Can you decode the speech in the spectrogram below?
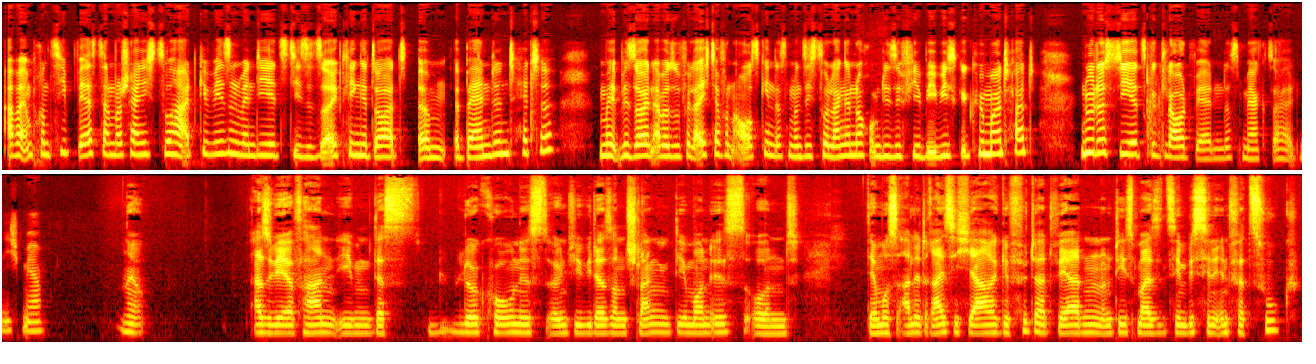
aber im Prinzip wäre es dann wahrscheinlich zu hart gewesen, wenn die jetzt diese Säuglinge dort ähm, abandoned hätte. Wir sollen aber so vielleicht davon ausgehen, dass man sich so lange noch um diese vier Babys gekümmert hat. Nur, dass sie jetzt geklaut werden, das merkt sie halt nicht mehr. Ja. Also wir erfahren eben, dass Lurkonis irgendwie wieder so ein Schlangendämon ist und der muss alle 30 Jahre gefüttert werden und diesmal sind sie ein bisschen in Verzug.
